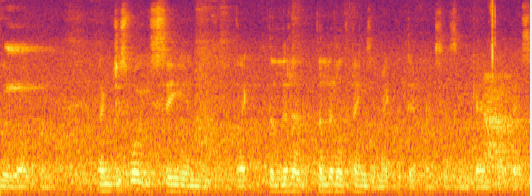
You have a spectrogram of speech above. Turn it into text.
blew, blew open. Like just what you see in like the little the little things that make the differences in games like this,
